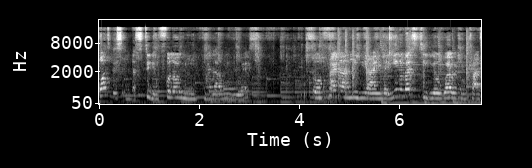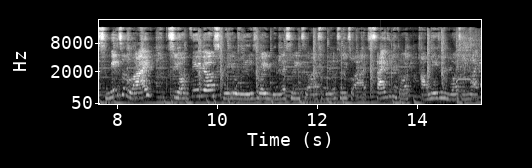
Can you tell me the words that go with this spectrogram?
what is in the studio. Follow me, my lovely viewers. So finally we are in the Univers Studio where we can transmit live to your various radio ways where you've been listening to us, you've been listening to our exciting voice, our amazing voice, and like,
